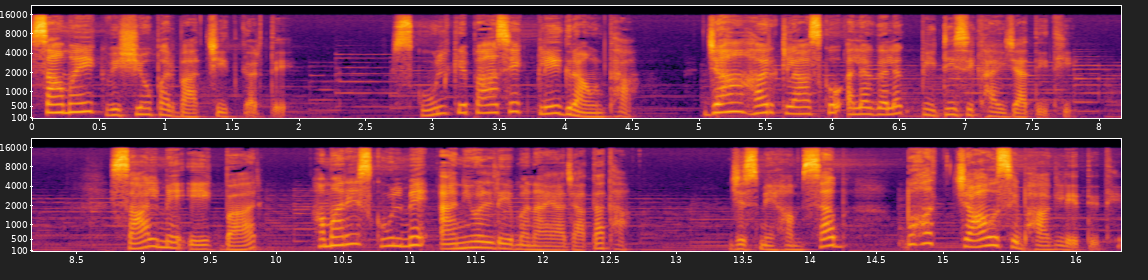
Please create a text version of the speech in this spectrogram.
सामयिक विषयों पर बातचीत करते। स्कूल के पास एक प्लेग्राउंड था, जहाँ हर क्लास को अलग अलग पीटी सिखाई जाती थी। साल में एक बार हमारे स्कूल में एनुअल डे मनाया जाता था, जिसमें हम सब बहुत चाव से भाग लेते थे।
